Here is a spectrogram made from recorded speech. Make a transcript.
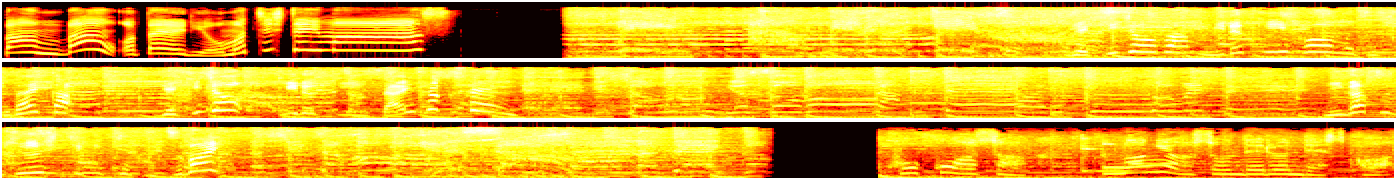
バンバンお便りお待ちしています。劇場版ミルキーホームズ主題歌劇場ミルキー大作戦。2月17日発売。ココアさん何遊んでるんですか？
